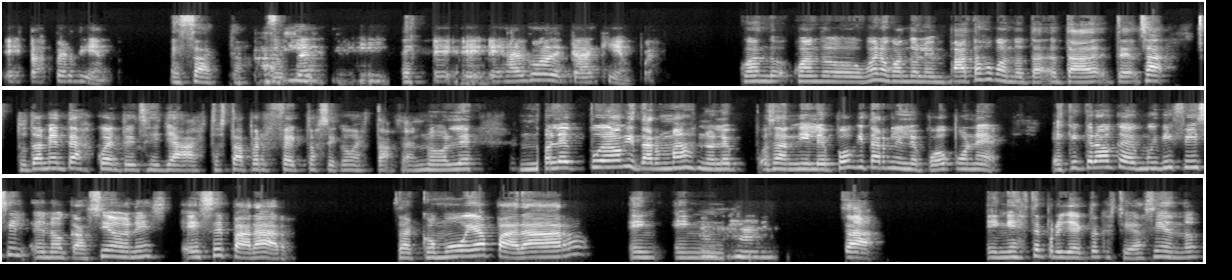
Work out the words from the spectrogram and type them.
estás perdiendo. Exacto. Entonces, Es eh, eh, es algo de cada quien, pues. Cuando, cuando, bueno, cuando lo empatas o cuando ta- ta- te- o sea, tú también te das cuenta y dices, ya, esto está perfecto así como está. O sea, no le, no le puedo quitar más, no le, o sea, ni le puedo quitar ni le puedo poner. Es que creo que es muy difícil en ocasiones ese parar. O sea, ¿cómo voy a parar en, en, o Ujú. sea, en este proyecto que estoy haciendo?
